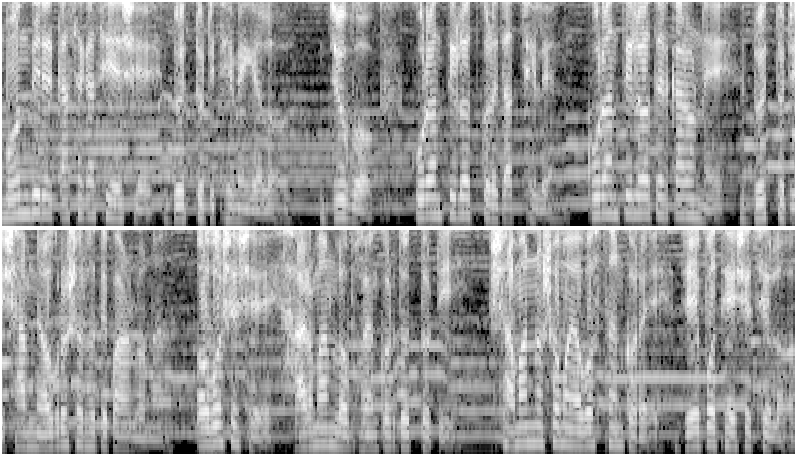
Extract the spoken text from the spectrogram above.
মন্দিরের কাছাকাছি এসে দৈত্যটি থেমে গেল। যুবক, কোরআন তিলত করে যাচ্ছিলেন। কোরআন তিলতের কারণে দৈত্যটি সামনে অগ্রসর হতে পারল না। অবশেষে হার মানল ভয়ঙ্কর দৈত্যটি। সামান্য সময় অবস্থান করে যে পথে এসেছিল,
